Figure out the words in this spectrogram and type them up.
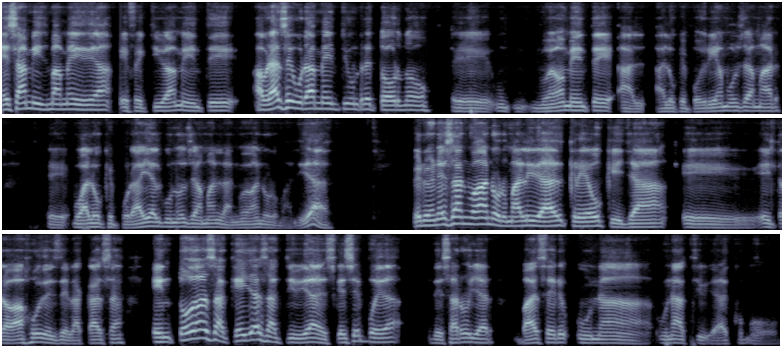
esa misma medida, efectivamente, habrá seguramente un retorno eh, nuevamente a lo que podríamos llamar, eh, o a lo que por ahí algunos llaman la nueva normalidad. Pero en esa nueva normalidad creo que ya el trabajo desde la casa en todas aquellas actividades que se pueda desarrollar va a ser una, una actividad como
